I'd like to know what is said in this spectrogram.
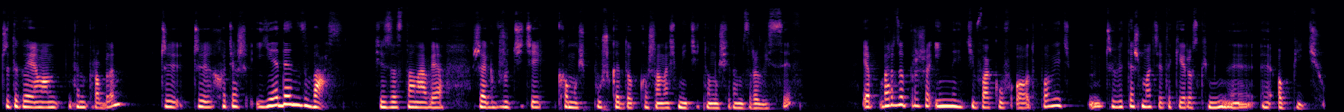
Czy tylko ja mam ten problem? Czy, czy chociaż jeden z was się zastanawia, że jak wrzucicie komuś puszkę do kosza na śmieci, to mu się tam zrobi syf? Ja bardzo proszę innych dziwaków o odpowiedź, czy wy też macie takie rozkminy y, o piciu.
